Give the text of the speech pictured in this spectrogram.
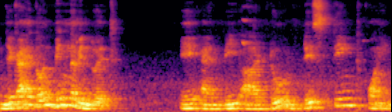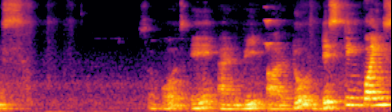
म्हणजे काय? दोन भिन्न बिंदू आहेत. A and B are two distinct points suppose A and B are two distinct points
